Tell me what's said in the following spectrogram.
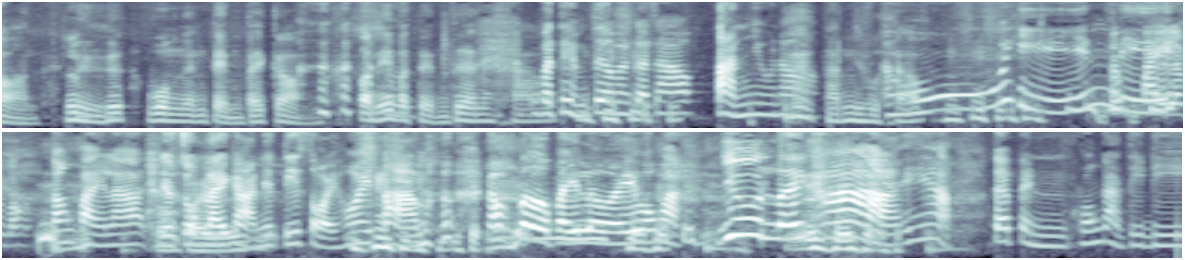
ก่อน หรือวงเงินเต็มไปก่อน ตอนนี้มาเต็มเตือนนะครับบัเต็มเตือนมันก็เจ้า ตันอยู่เนาะทันอยู่ครับ โอ้ยยินดีต้องไปแล้วบอก ต้องไปละ เดี๋ยวจบต้องไปรายการเนี่ยตีสอยห้อยตาม ดอกเตอร์ไปเลยบอกว่า ยืนเลยค่ะเนี่ยแต่เป็นโครงการตีดี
